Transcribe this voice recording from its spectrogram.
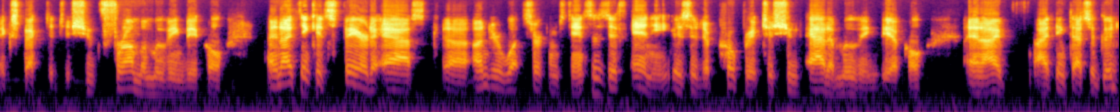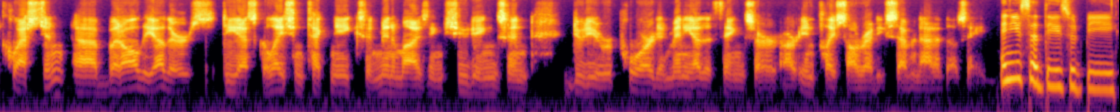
expected to shoot from a moving vehicle. And I think it's fair to ask uh, under what circumstances, if any, is it appropriate to shoot at a moving vehicle? And I, I think that's a good question. Uh, but all the others, de escalation techniques and minimizing shootings and duty to report and many other things, are, are in place already, seven out of those eight. And you said these would be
